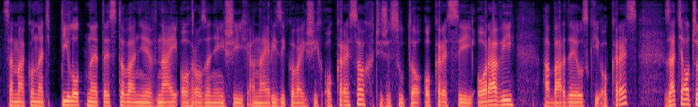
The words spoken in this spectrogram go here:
sa má konať pilotné testovanie v najohrozenejších a najrizikovejších okresoch, čiže sú to okresy Oravy a Bardejovský okres. Zatiaľ, čo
